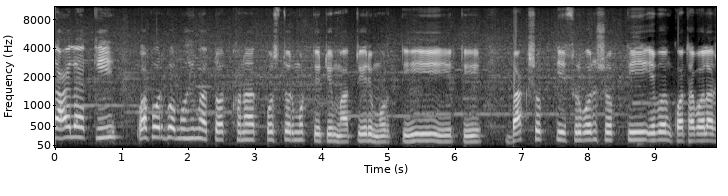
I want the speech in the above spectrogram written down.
তাআলা কি অপূর্ব মহিমা তৎক্ষণাৎ প্রস্তর মূর্তিটি, মাটির মূর্তিটি বাক শক্তি শ্রবণ শক্তি এবং কথা বলার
